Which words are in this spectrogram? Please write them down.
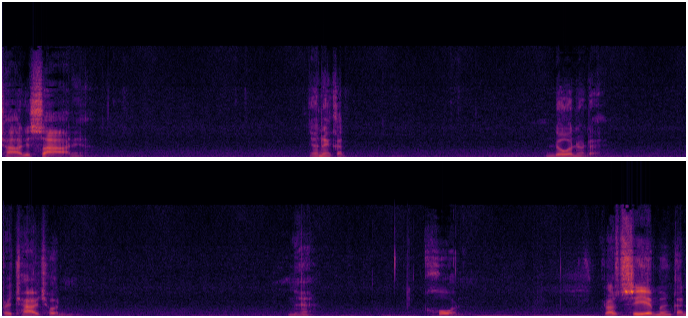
ชาลิซาเนี่ยยันนก็โดนอะไรประชาชนนะโค่น รัสเซียเหมือนกัน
